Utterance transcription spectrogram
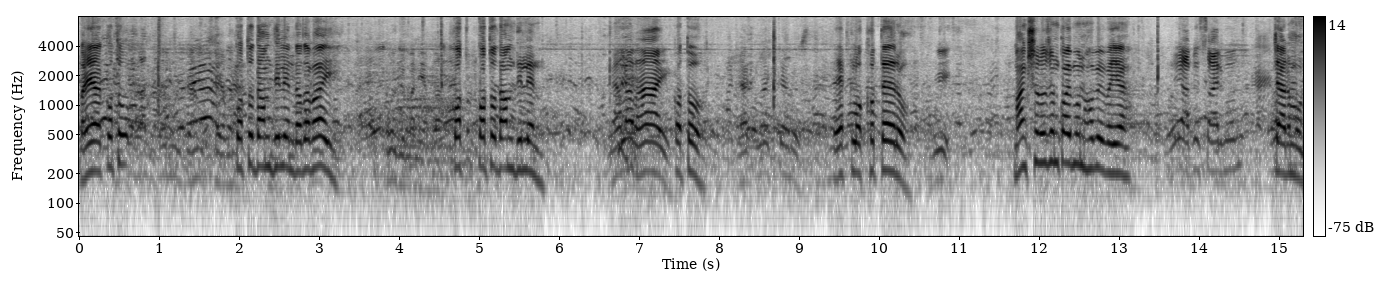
ভাইয়া কত কত দাম দিলেন দাদা ভাই? কত কত দাম দিলেন? ভাই। কত? এক লক্ষ তেরো। মাংসের ওজন কয় মন হবে ভাইয়া? চার মন।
